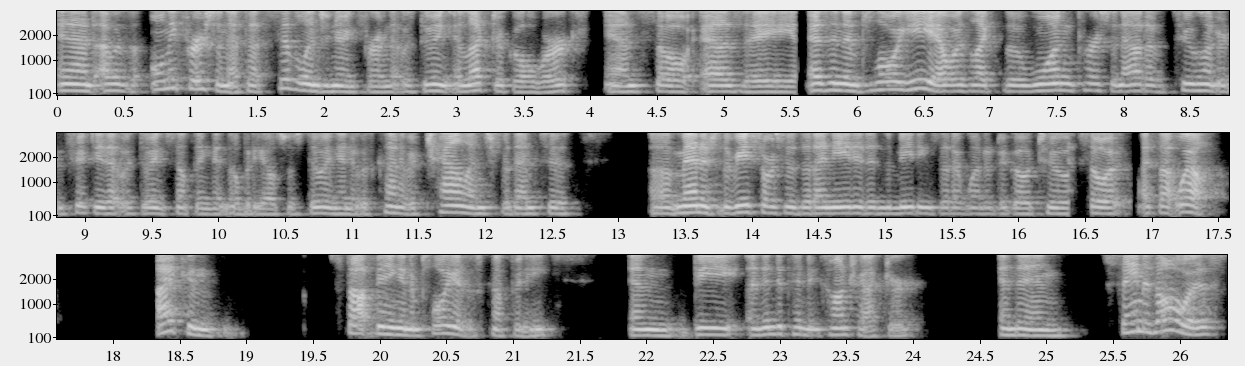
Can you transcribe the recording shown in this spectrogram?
and I was the only person at that civil engineering firm that was doing electrical work. And so as a as an employee, I was like the one person out of 250 that was doing something that nobody else was doing. And it was kind of a challenge for them to uh, manage the resources that I needed in the meetings that I wanted to go to. So I thought, well, I can stop being an employee of this company and be an independent contractor. And then, same as always,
